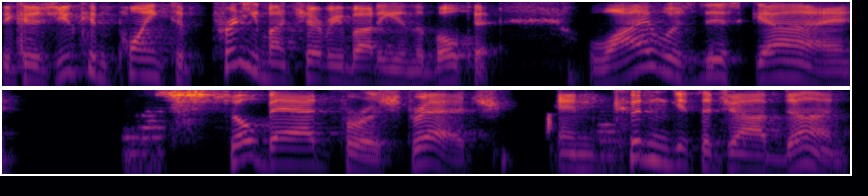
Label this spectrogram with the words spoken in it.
Because you can point to pretty much everybody in the bullpen. Why was this guy so bad for a stretch and couldn't get the job done.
